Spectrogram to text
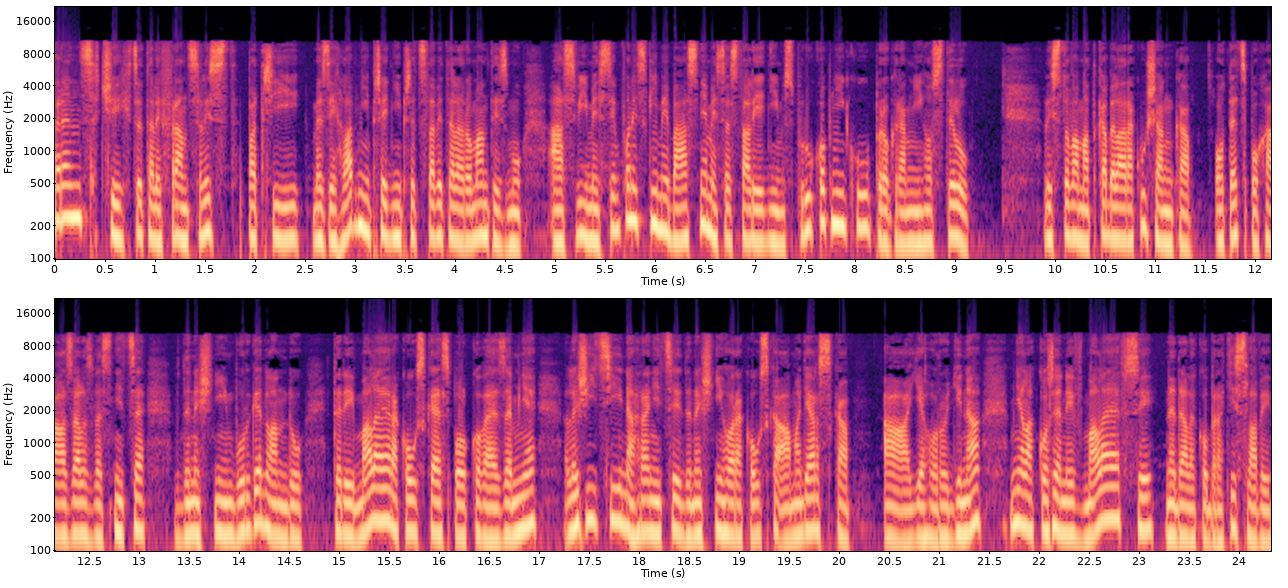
Ferenc, či chcete-li Franz Liszt, patří mezi hlavní přední představitele romantismu a svými symfonickými básněmi se stal jedním z průkopníků programního stylu. Listova matka byla Rakušanka, otec pocházel z vesnice v dnešním Burgenlandu, tedy malé rakouské spolkové země, ležící na hranici dnešního Rakouska a Maďarska, a jeho rodina měla kořeny v malé vsi nedaleko Bratislavy.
